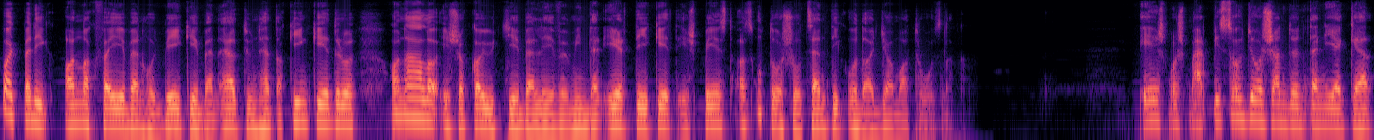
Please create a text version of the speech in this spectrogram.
vagy pedig annak fejében, hogy békében eltűnhet a kinkédről, a nála és a kajütjében lévő minden értékét és pénzt az utolsó centig odaadja a matróznak. – És most már piszok gyorsan döntenie kell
